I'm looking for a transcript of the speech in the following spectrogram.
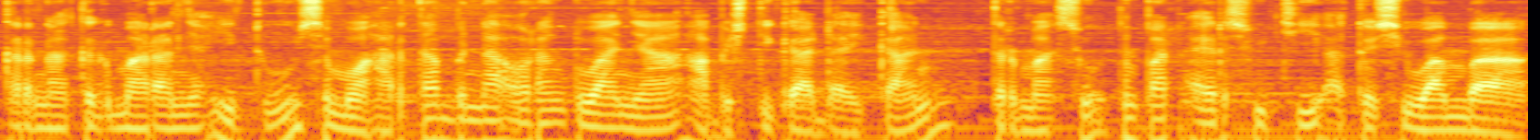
Karena kegemarannya itu, semua harta benda orang tuanya habis digadaikan, termasuk tempat air suci atau siwamba.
